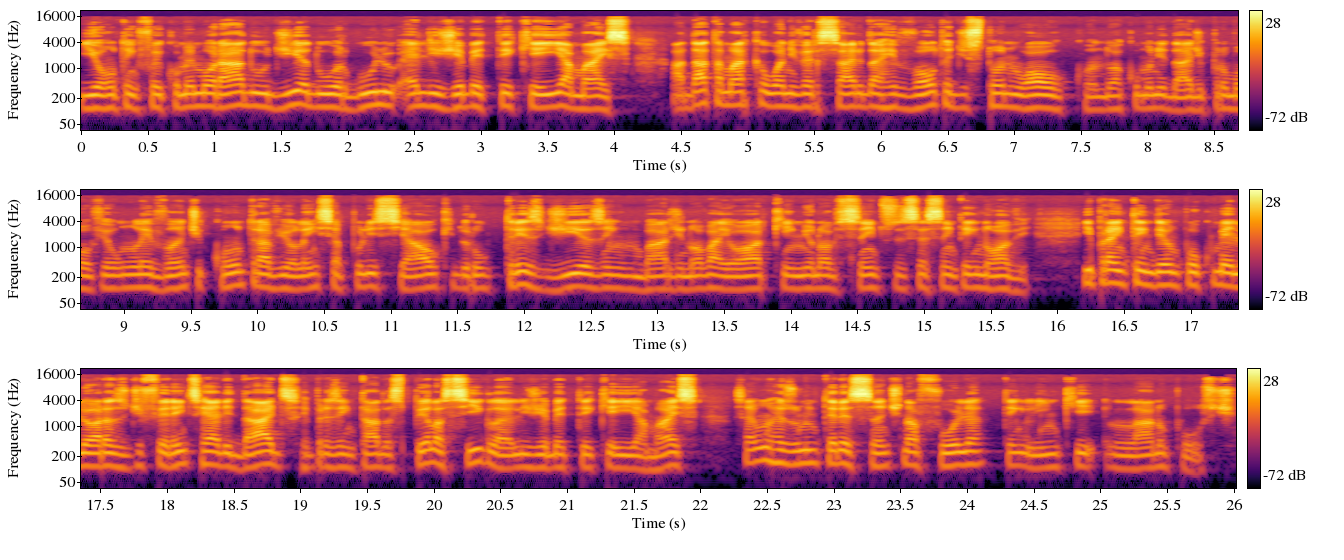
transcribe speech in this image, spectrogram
e ontem foi comemorado o Dia do Orgulho LGBTQIA. A data marca o aniversário da revolta de Stonewall, quando a comunidade promoveu um levante contra a violência policial que durou três dias em um bar de Nova York em 1969. E para entender um pouco melhor as diferentes realidades representadas pela sigla LGBTQIA, saiu um resumo interessante na Folha, tem link lá no post.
